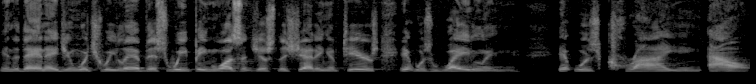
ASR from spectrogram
in the day and age in which we live, this weeping wasn't just the shedding of tears, it was wailing, it was crying out.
